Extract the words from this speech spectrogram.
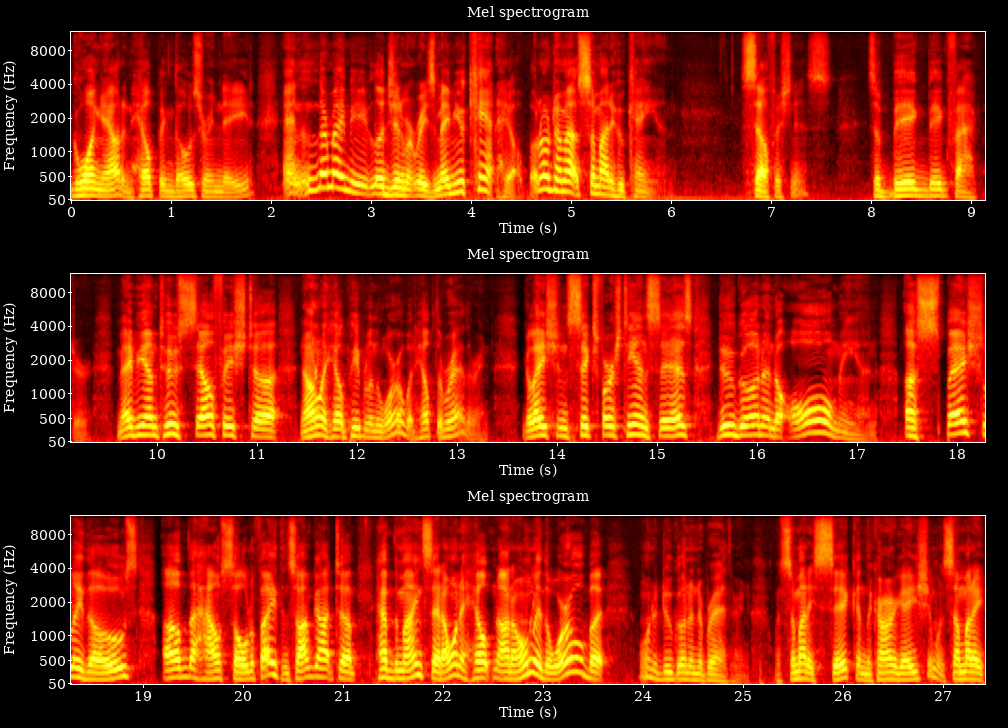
going out and helping those who are in need? And there may be legitimate reasons. Maybe you can't help, but I'm talking about somebody who can. Selfishness. It's a big, big factor. Maybe I'm too selfish to not only help people in the world, but help the brethren. Galatians 6 verse 10 says, Do good unto all men, especially those of the household of faith. And so I've got to have the mindset, I want to help not only the world, but I want to do good unto brethren. When somebody's sick in the congregation, when somebody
